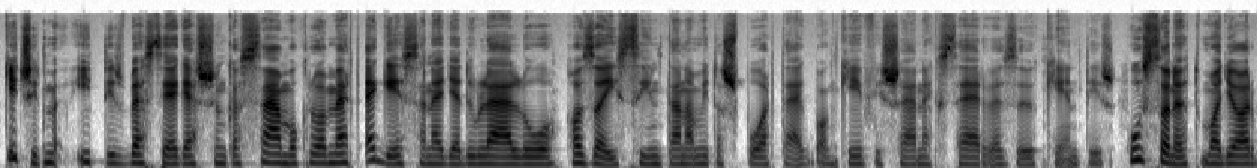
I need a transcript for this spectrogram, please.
Kicsit itt is beszélgessünk a számokról, mert egészen egyedülálló hazai szinten, amit a sportágban képviselnek szervezőként is. 25 magyar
